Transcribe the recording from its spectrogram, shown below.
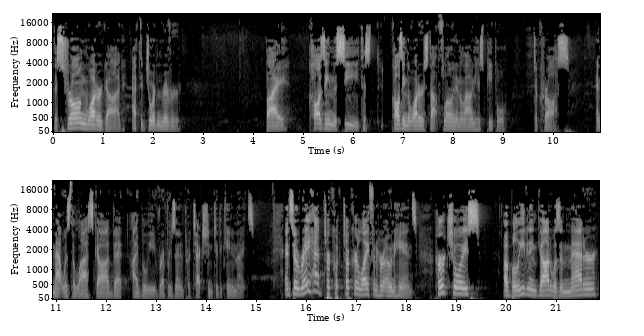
the strong water god at the Jordan River, by causing the sea to causing the water to stop flowing and allowing his people to cross. And that was the last God that I believe represented protection to the Canaanites. And so Rahab took, took her life in her own hands. Her choice of believing in God was a matter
